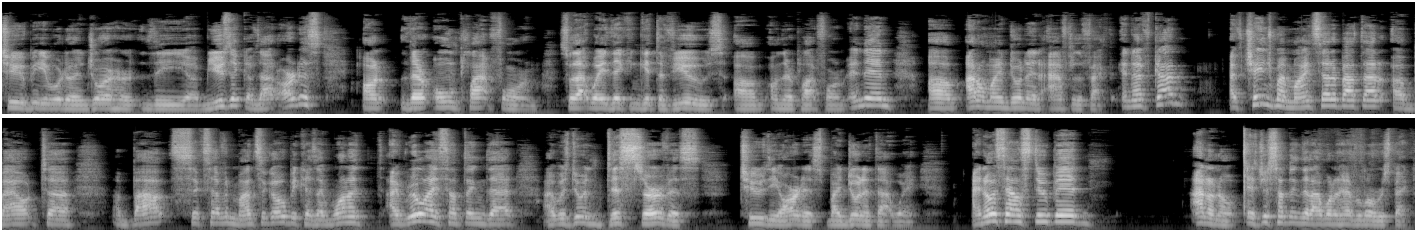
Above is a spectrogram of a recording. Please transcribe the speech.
to be able to enjoy her the uh, music of that artist on their own platform. So that way they can get the views um, on their platform. And then um, i don't mind doing it after the fact. And i've gotten i've changed my mindset about that about uh, about six seven months ago because i wanted i realized something that i was doing disservice to the artist by doing it that way. I know it sounds stupid. I don't know. It's just something that i want to have a little respect.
